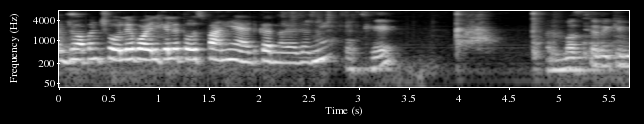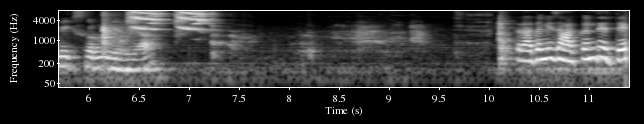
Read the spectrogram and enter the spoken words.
तर जो आपण छोले बॉईल केले तोच पाणी ऍड करणार आहे त्यात मी ओके. आणि मस्तपैकी मिक्स करून घेऊया. तर आता मी झाकण देते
